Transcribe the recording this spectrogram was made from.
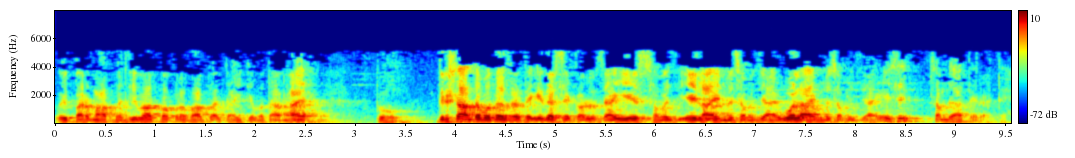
वही परमात्मा, जीवात्मा परमात्मा कही के बताना है। तो दृष्टांत बदल रहते इधर से करो, चाहे ये समझ, ये लाइन में समझ जाए, वो लाइन में समझ जाए, ऐसे समझाते रहते हैं।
